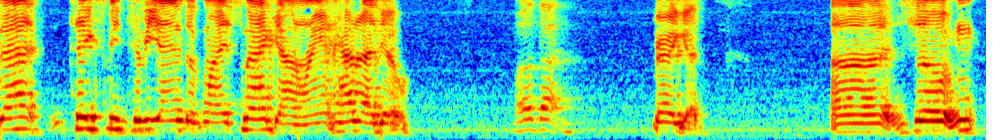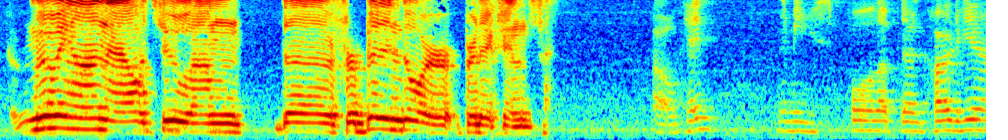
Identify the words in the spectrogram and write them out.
that takes me to the end of my SmackDown rant. How did I do? Well done. Very good. Uh, so m- moving on now to um, the Forbidden Door predictions. Okay. Let me just pull up the card here.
